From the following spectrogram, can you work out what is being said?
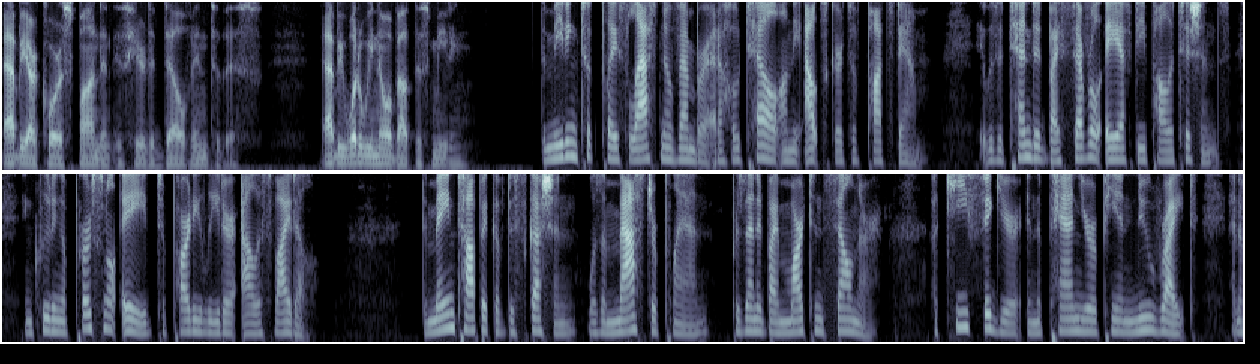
Abby, our correspondent, is here to delve into this. Abby, what do we know about this meeting? The meeting took place last November at a hotel on the outskirts of Potsdam. It was attended by several AFD politicians, including a personal aide to party leader Alice Weidel. The main topic of discussion was a master plan presented by Martin Sellner, a key figure in the pan European New Right and a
